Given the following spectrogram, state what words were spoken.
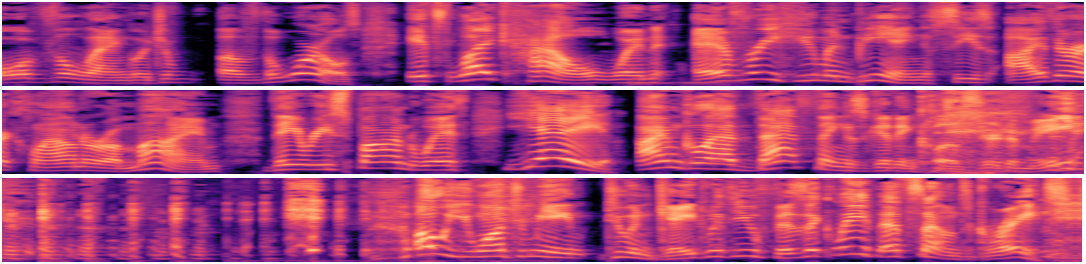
of the language of, of the worlds. It's like how when every human being sees either a clown or a mime, they respond with, Yay, I'm glad that thing's getting closer to me. oh, you want to me to engage with you physically? That sounds great.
